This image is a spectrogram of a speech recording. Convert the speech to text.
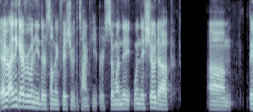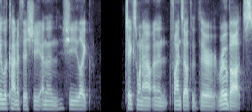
I think everyone knew there's something fishy with the timekeepers. So when they when they showed up, um, they look kind of fishy, and then she like takes one out and then finds out that they're robots.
